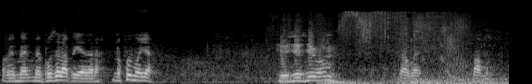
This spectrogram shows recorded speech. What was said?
Ok, me, me puse la piedra. Nos fuimos ya. Sí, sí, sí, vamos. Ok, vamos.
